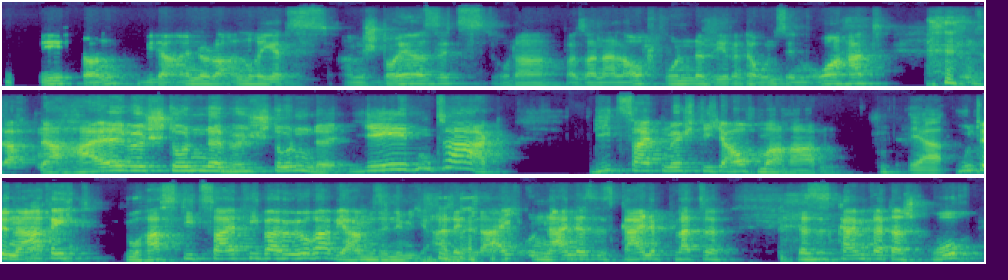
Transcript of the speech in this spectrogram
Ich sehe schon, wie der eine oder andere jetzt am Steuer sitzt oder bei seiner Laufrunde, während er uns im Ohr hat und sagt, eine halbe Stunde bis Stunde, jeden Tag. Die Zeit möchte ich auch mal haben. Ja. Gute Nachricht, du hast die Zeit, lieber Hörer. Wir haben sie nämlich alle gleich. Und nein, das ist keine platte, das ist kein platter Spruch.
